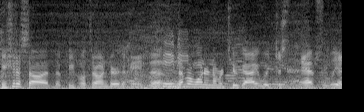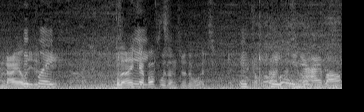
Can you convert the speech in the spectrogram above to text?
You should have saw the people throwing dirt at me. The Baby. number one or number two guy would just absolutely annihilated like me. But then I kept up with him through the woods. It's caked in your eyeball.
